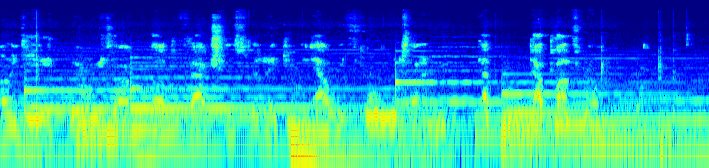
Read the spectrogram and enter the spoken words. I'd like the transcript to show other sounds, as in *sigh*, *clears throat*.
are indeed where we talk about the factions that I do now in full retirement at that platform.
